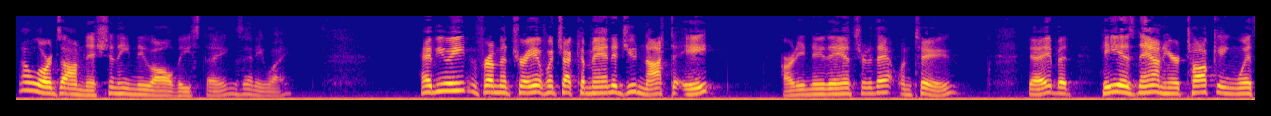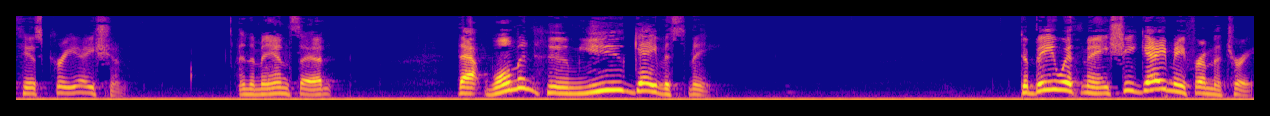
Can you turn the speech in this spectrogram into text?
The Lord's omniscient. He knew all these things anyway. Have you eaten from the tree of which I commanded you not to eat? Already knew the answer to that one too. Okay, but he is down here talking with his creation. And the man said, That woman whom you gavest me, to be with me, she gave me from the tree,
